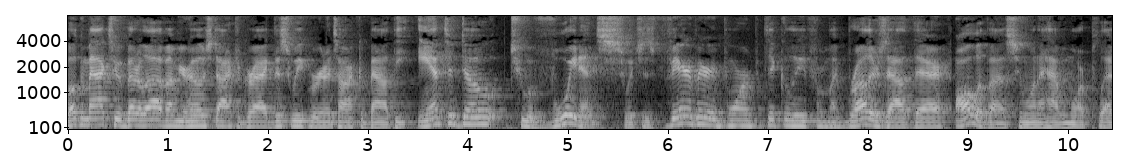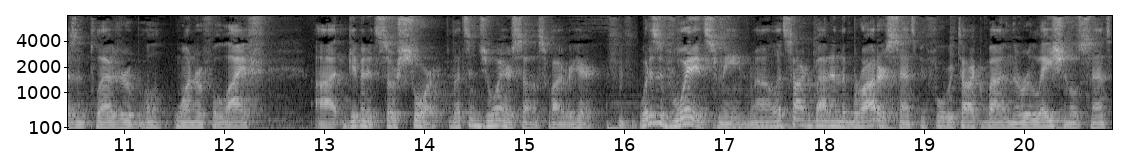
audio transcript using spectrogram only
Welcome back to A Better Love. I'm your host, Dr. Greg. This week we're going to talk about the antidote to avoidance, which is very, very important, particularly for my brothers out there, all of us who want to have a more pleasant, pleasurable, wonderful life. Uh, given it's so short, let's enjoy ourselves while we're here. what does avoidance mean? Well, let's talk about it in the broader sense before we talk about it in the relational sense.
